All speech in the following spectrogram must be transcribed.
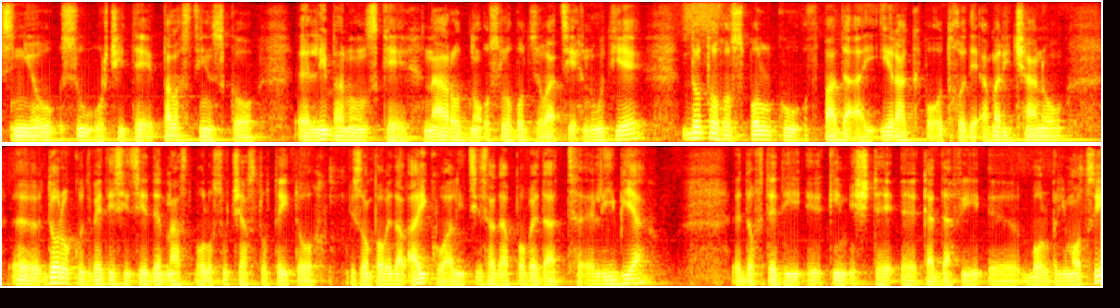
s ňou sú určité palestinsko-libanonské národno-oslobodzovacie hnutie. Do toho spolku vpada aj Irak po odchode Američanov, do roku 2011 bolo súčasťou tejto, by som povedal, aj koalícii, sa dá povedať, Líbia, e, dovtedy, e, kým ešte Kaddafi bol pri moci.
